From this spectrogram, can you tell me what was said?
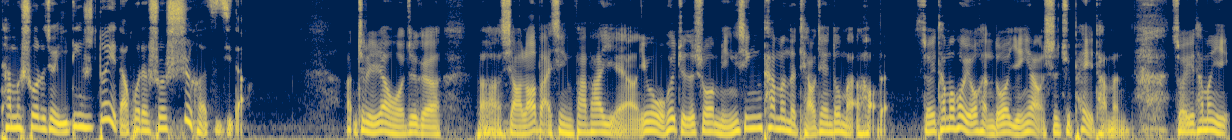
他们说的就一定是对的，或者说适合自己的。啊，这里让我这个呃小老百姓发发言啊，因为我会觉得说明星他们的条件都蛮好的，所以他们会有很多营养师去配他们，所以他们营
